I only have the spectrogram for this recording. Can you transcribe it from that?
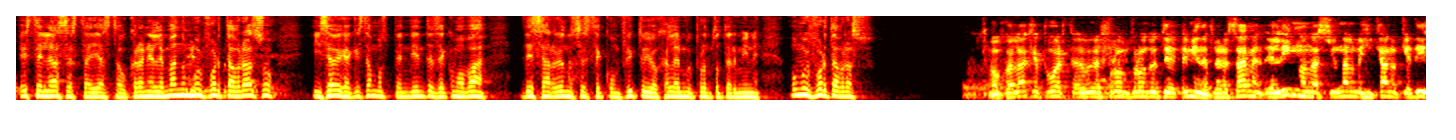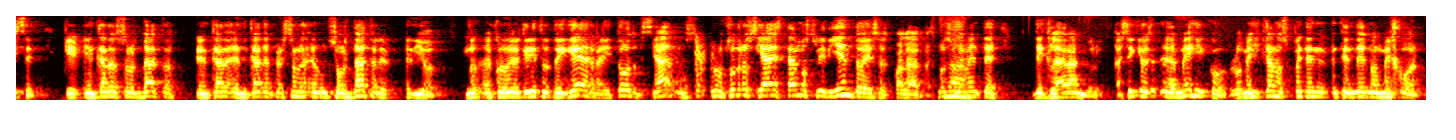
este enlace hasta allá, hasta Ucrania. Le mando un muy fuerte abrazo y sabe que aquí estamos pendientes de cómo va desarrollándose este conflicto y ojalá muy pronto termine. Un muy fuerte abrazo. Ojalá que pronto termine, pero saben, el himno nacional mexicano que dice que en cada soldado, en cada, en cada persona, un soldado le dio, con el grito de guerra y todo. Ya, nosotros ya estamos viviendo esas palabras, no solamente declarándolo. Así que eh, México, los mexicanos pueden entendernos mejor.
